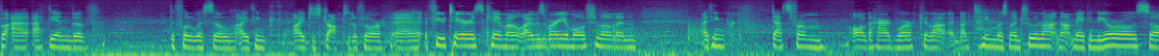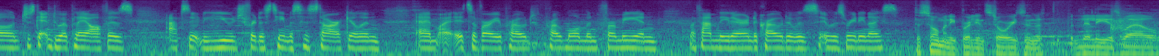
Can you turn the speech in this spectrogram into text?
but at, at the end of the full whistle, I think I just dropped to the floor. Uh, a few tears came out. I was very emotional, and I think that's from all the hard work. A lot, that team was went through a lot, not making the Euros. So just getting to a playoff is absolutely huge for this team. It's historical, and um, it's a very proud, proud moment for me and my family there in the crowd. It was, it was really nice. There's so many brilliant stories in it. Lily as well.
